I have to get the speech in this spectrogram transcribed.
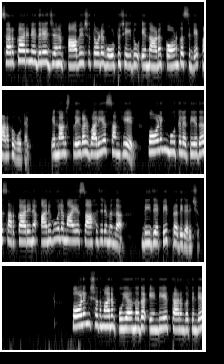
സർക്കാരിനെതിരെ ജനം ആവേശത്തോടെ വോട്ട് ചെയ്തു എന്നാണ് കോൺഗ്രസിന്റെ കണക്കുകൂട്ടൽ. എന്നാൽ സ്ത്രീകൾ വലിയ സംഖ്യയിൽ പോളിംഗ് ബൂത്തിലെത്തിയത് സർക്കാരിന് അനുകൂലമായ സാഹചര്യമെന്ന് ബി ജെ പി പ്രതികരിച്ചു. പോളിംഗ് ശതമാനം ഉയർന്നത് എൻ ഡി എ തരംഗത്തിന്റെ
